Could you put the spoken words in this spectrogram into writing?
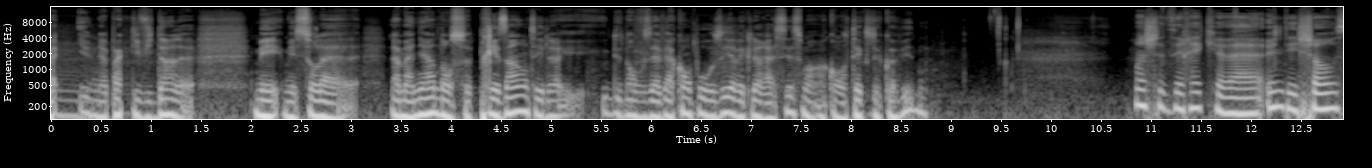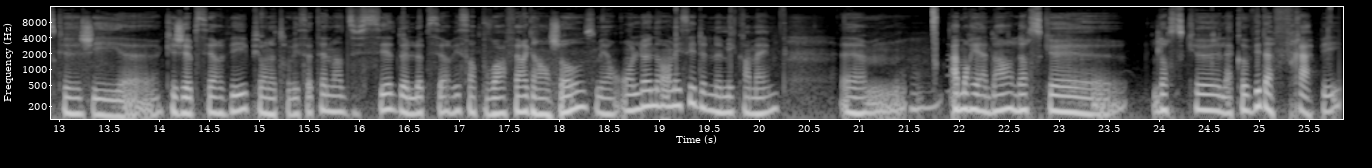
Ben, il y a un impact évident, là, mais, mais sur la, la manière dont se présente et dont vous avez à composer avec le racisme en, en contexte de COVID? Moi, je te dirais que euh, une des choses que j'ai euh, que j'ai observé, puis on a trouvé ça tellement difficile de l'observer sans pouvoir faire grand chose, mais on, on l'a on a essayé de le nommer quand même. Euh, à Montréal-Nord, lorsque lorsque la COVID a frappé,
